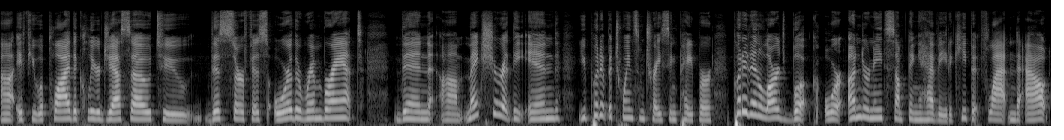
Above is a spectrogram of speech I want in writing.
uh, if you apply the clear gesso to this surface or the Rembrandt, then um, make sure at the end you put it between some tracing paper, put it in a large book or underneath something heavy to keep it flattened out.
